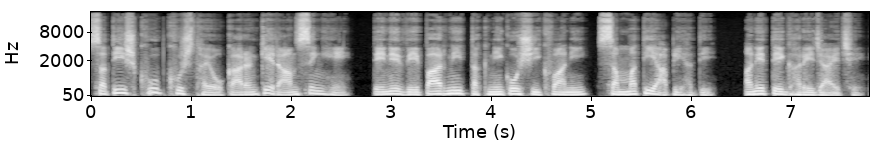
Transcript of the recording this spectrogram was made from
સતીશ ખૂબ ખુશ થયો કારણ કે રામસિંહે તેને વેપારની તકનીકો શીખવાની સંમતિ આપી હતી અને તે ઘરે જાય છે.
